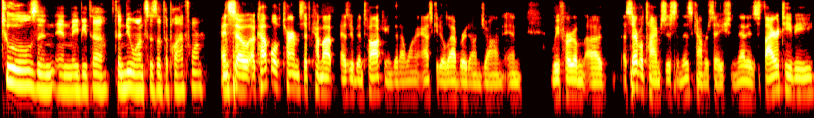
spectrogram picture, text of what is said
tools and and maybe the the nuances of the platform. And so a couple of terms have come up as we've been talking that I want to ask you to elaborate on John and we've heard them uh, several times just in this conversation. That is Fire TV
